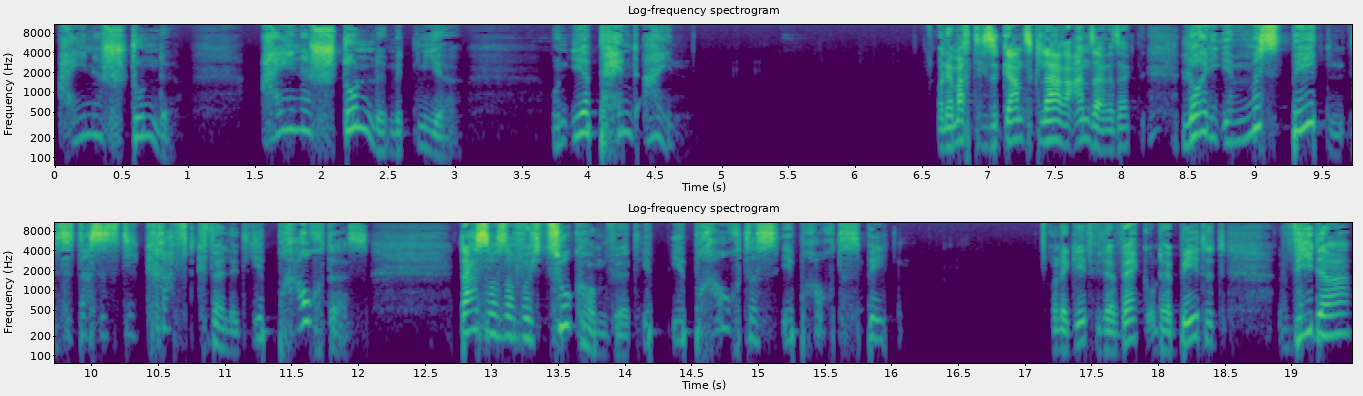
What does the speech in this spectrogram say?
eine Stunde, eine Stunde mit mir und ihr pennt ein. Und er macht diese ganz klare Ansage und sagt, Leute, ihr müsst beten. Das ist die Kraftquelle. Ihr braucht das. Das, was auf euch zukommen wird. Ihr, ihr braucht das, ihr braucht das Beten. Und er geht wieder weg und er betet wieder.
